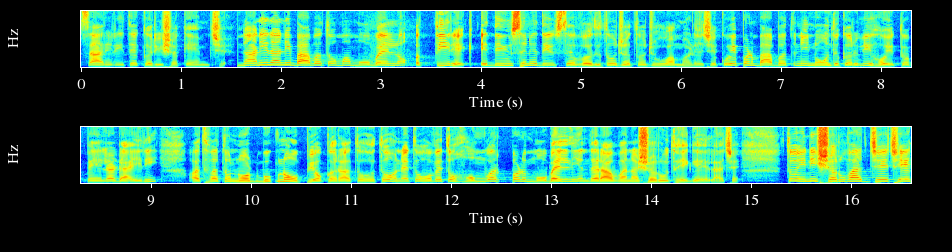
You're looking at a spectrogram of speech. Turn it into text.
સારી રીતે કરી શકે એમ છે. નાની નાની બાબતોમાં મોબાઈલનો અતિરેક એ દિવસે ને દિવસે વધતો જતો જોવા મળે છે. કોઈ પણ બાબતની નોંધ કરવી હોય તો પહેલાં ડાયરી અથવા તો નોટબુકનો ઉપયોગ કરાતો હતો. અને તો હવે તો હોમવર્ક પણ મોબાઈલની અંદર આવવાના શરૂ થઈ ગયેલા છે. તો એની શરૂઆત જે છે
